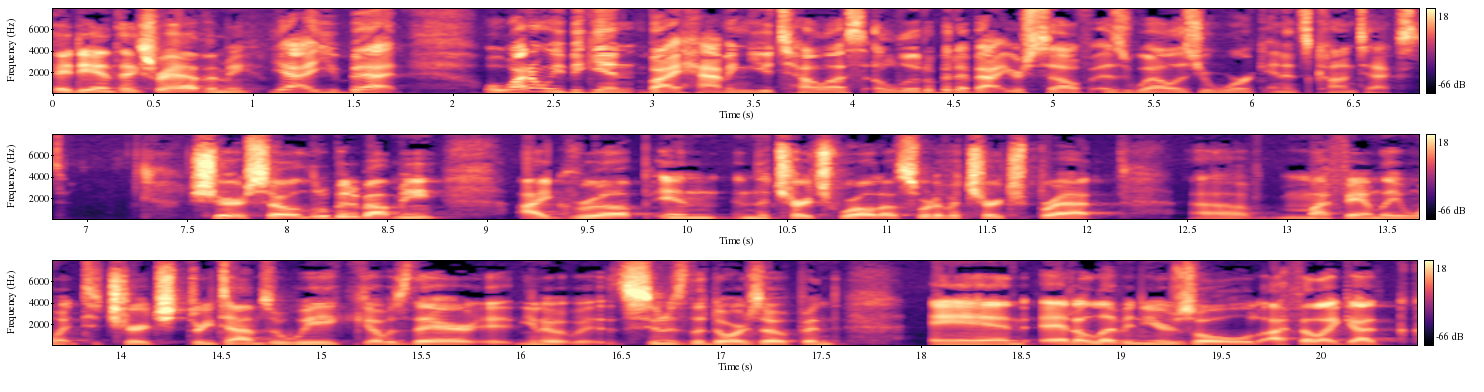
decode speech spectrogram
Hey, Dan, thanks for having me. Yeah, you bet. Well, why don't we begin by having you tell us a little bit about yourself as well as your work and its context? Sure. So, a little bit about me. I grew up in, in the church world. I was sort of a church brat. Uh, my family went to church three times a week. I was there, you know, as soon as the doors opened. And at 11 years old, I felt like God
